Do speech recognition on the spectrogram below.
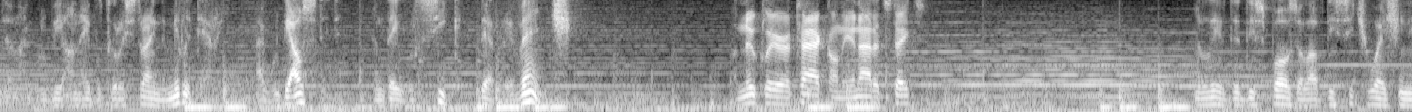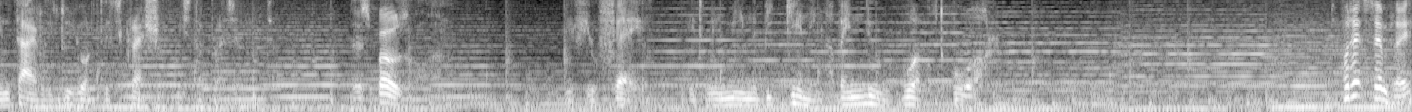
Then I will be unable to restrain the military. I will be ousted, and they will seek their revenge. A nuclear attack on the United States? I leave the disposal of this situation entirely to your discretion, Mr. President. Disposal? If you fail, it will mean the beginning of a new world war. To put it simply,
